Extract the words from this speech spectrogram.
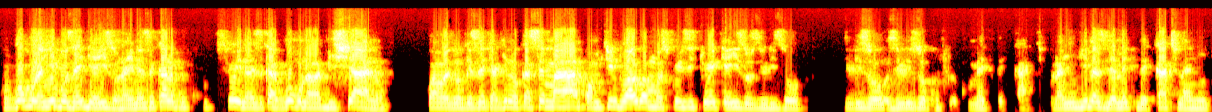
kulikuwa kuna nyimbo zaidi ya hizo na inawezekana sio inawezekana kulikuwa kuna mabishano kwamba ziongezeke lakini wakasema "Ah, kwa mtindo wa album wa siku hizi tuweke hizo zilizo zilizo zilizo ku make the cut. Kuna nyingine zija make the cut na ni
